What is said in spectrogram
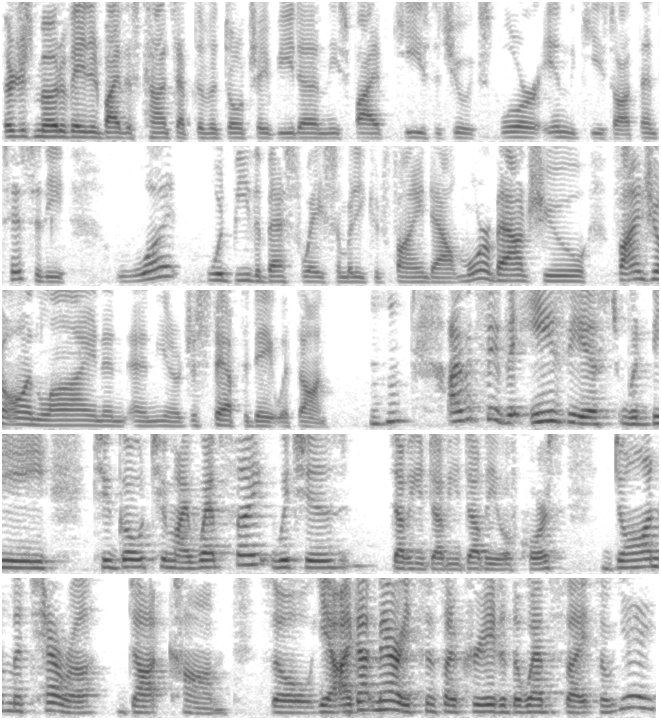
they're just motivated by this concept of a Dolce Vita and these five keys that you explore in the Keys to Authenticity what would be the best way somebody could find out more about you, find you online, and and you know just stay up to date with Dawn? Mm-hmm. I would say the easiest would be to go to my website, which is www, of course, dawnmattera.com. So yeah, I got married since I created the website. So yay.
